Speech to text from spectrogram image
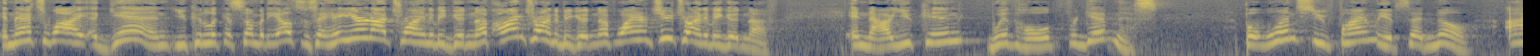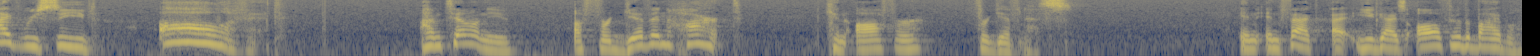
And that's why, again, you can look at somebody else and say, hey, you're not trying to be good enough. I'm trying to be good enough. Why aren't you trying to be good enough? And now you can withhold forgiveness. But once you finally have said, no, I've received all of it, I'm telling you, a forgiven heart can offer forgiveness. In, in fact, uh, you guys, all through the Bible,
